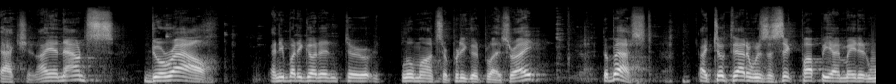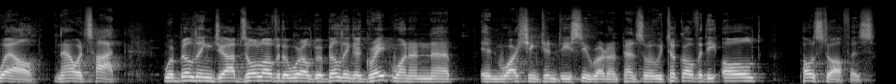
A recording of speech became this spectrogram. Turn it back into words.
action. I announce Doral. Anybody go to Blue Monster? Pretty good place, right? The best. I took that. It was a sick puppy. I made it well. Now it's hot. We're building jobs all over the world. We're building a great one in, uh, in Washington, D.C., right on Pennsylvania. We took over the old post office,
